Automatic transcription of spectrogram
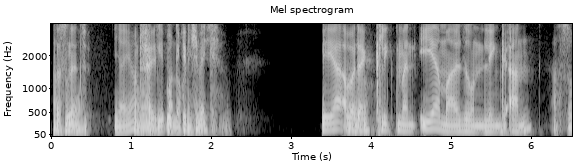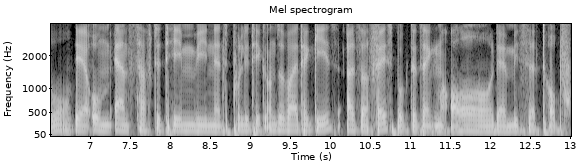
Das so. Netz. Ja, ja, und Facebook geht man doch nicht weg. Ja, aber Oder? da klickt man eher mal so einen Link an, Ach so. der um ernsthafte Themen wie Netzpolitik und so weiter geht, als auf Facebook. Da denkt man, oh, der Mr. Topf,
